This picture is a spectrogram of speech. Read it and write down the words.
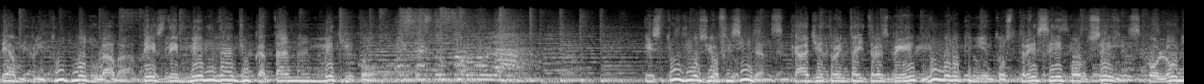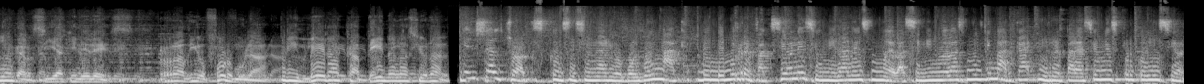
de amplitud modulada desde Mérida, Yucatán, México. Esta es tu fórmula. Estudios y oficinas, calle 33B, número 513 por 6, Colonia García Jiménez. Radio Fórmula, primera cadena nacional. En Shell Trucks, concesionario Volvo y Mac, vendemos refacciones y unidades nuevas, seminuevas multimarca y reparaciones por colisión.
